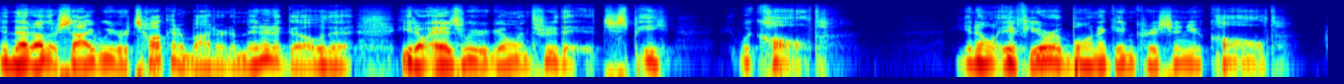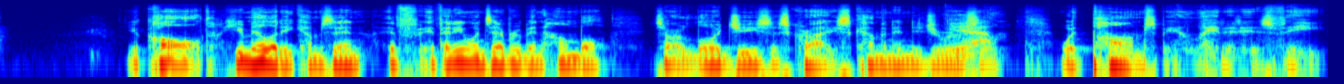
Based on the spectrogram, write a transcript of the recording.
And that other side, we were talking about it a minute ago that, you know, as we were going through that, just be, we're called. You know, if you're a born again Christian, you're called. You're called. Humility comes in. If, if anyone's ever been humble, it's our Lord Jesus Christ coming into Jerusalem yeah. with palms being laid at his feet.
